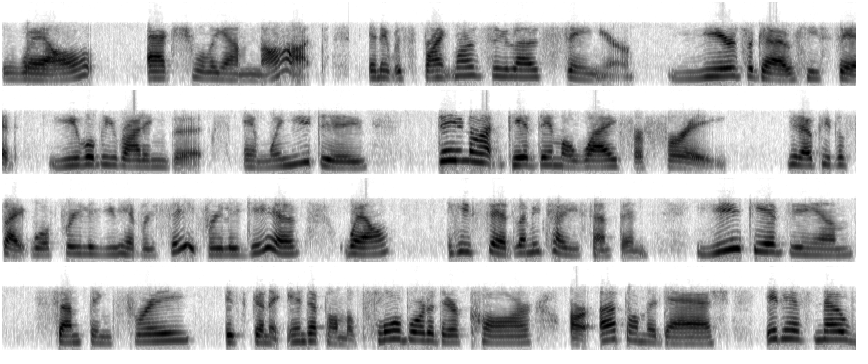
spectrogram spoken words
Well, actually, I'm not. And it was Frank Marzullo Sr. Years ago, he said, You will be writing books. And when you do, do not give them away for free. You know, people say, Well, freely you have received, freely give. Well, he said, Let me tell you something you give them something free, it's going to end up on the floorboard of their car or up on the dash. It has no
